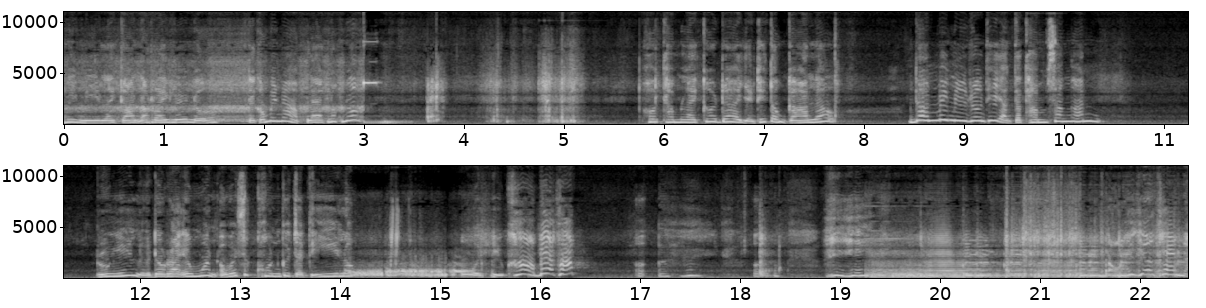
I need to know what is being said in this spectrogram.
ไม่มีรายการอะไรเลยเหรอ แต่ก็ไม่น่าแปลกหรอกเนาะพอทำอะไรก็ได้อย่างที่ต้องการแล้ว ดันไม่มีเรื่องที่อยากจะทำซะงั้นรู้งี้เหลือโดราเอมอนเอาไว้สักคนก็จะดีแล้ว โอ้ยหิวข้าวแม่ครับเออเออเออเฮ้ยต่อให้เยอะแค่ไหน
